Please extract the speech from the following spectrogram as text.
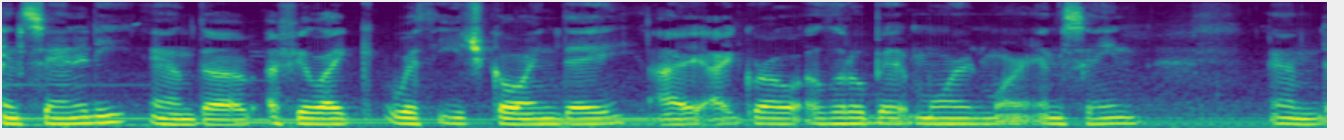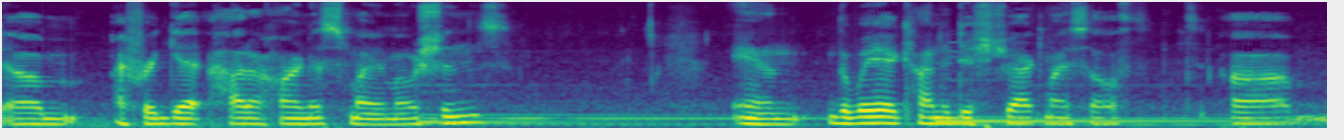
insanity, and uh, I feel like with each going day, I, I grow a little bit more and more insane, and um, I forget how to harness my emotions. And the way I kind of distract myself um,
